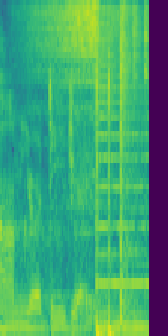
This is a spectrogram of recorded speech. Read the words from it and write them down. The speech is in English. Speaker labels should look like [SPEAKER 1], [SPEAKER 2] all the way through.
[SPEAKER 1] I'm your DJ.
